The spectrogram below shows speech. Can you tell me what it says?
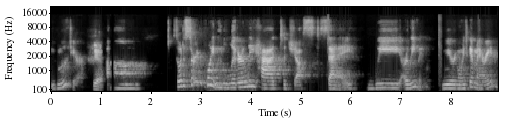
you've moved here. Yeah. Um, so at a certain point, we literally had to just say, we are leaving. We are going to get married.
